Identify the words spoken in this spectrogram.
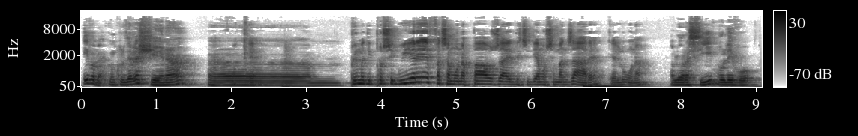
E vabbè, conclude la scena. ehm, Prima di proseguire, facciamo una pausa e decidiamo se mangiare, che è l'una. Allora sì, volevo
